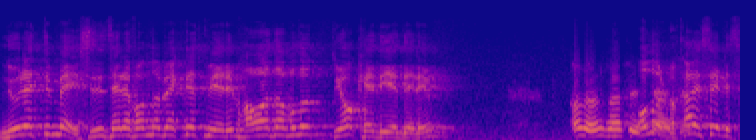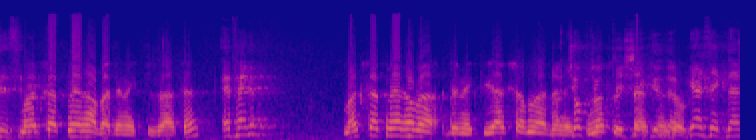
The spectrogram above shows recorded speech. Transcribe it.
Nurettin Bey sizi telefonda bekletmeyelim. Havada bulut yok hediye edelim. Olur. Nasıl Olur mu? isterseniz. Kayseri Lisesi'ni. Maksat merhaba demekti zaten. Efendim? Maksat merhaba demekti. İyi akşamlar demekti. Çok çok Nasıl teşekkür isterseniz ederim. olur. Gerçekten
